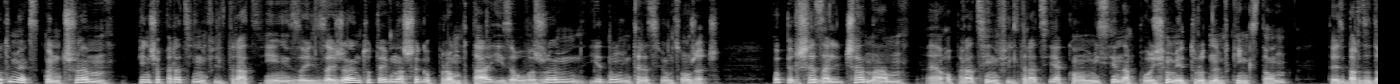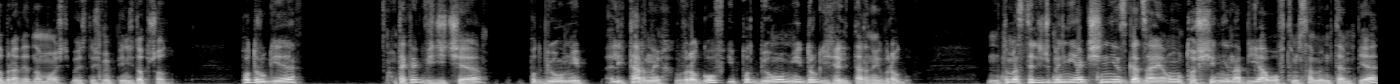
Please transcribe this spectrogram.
Po tym jak skończyłem 5 operacji infiltracji, zaj- zajrzałem tutaj w naszego prompta i zauważyłem jedną interesującą rzecz. Po pierwsze, zalicza nam e, operację infiltracji jako misję na poziomie trudnym w Kingston. To jest bardzo dobra wiadomość, bo jesteśmy 5 do przodu. Po drugie, tak jak widzicie, podbiło mi elitarnych wrogów i podbiło mi drugich elitarnych wrogów. Natomiast te liczby nijak się nie zgadzają, to się nie nabijało w tym samym tempie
